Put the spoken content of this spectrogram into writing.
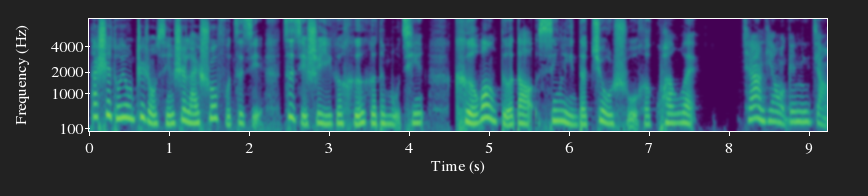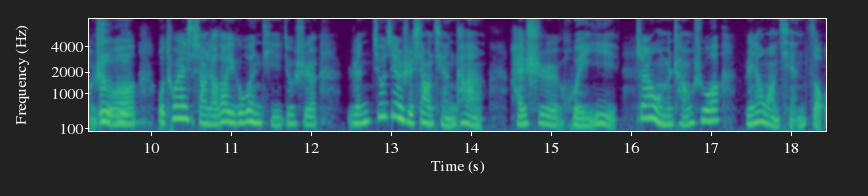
他试图用这种形式来说服自己，自己是一个合格的母亲，渴望得到心灵的救赎和宽慰。前两天我跟你讲说，我突然想聊到一个问题，就是人究竟是向前看还是回忆？虽然我们常说人要往前走、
